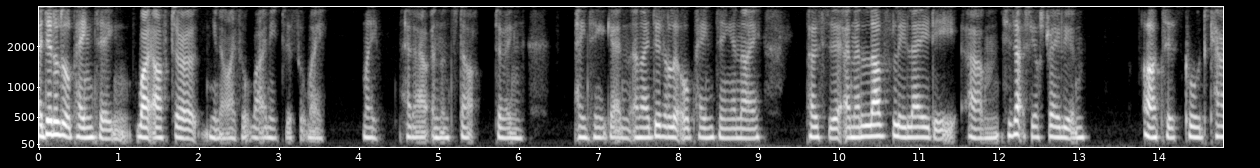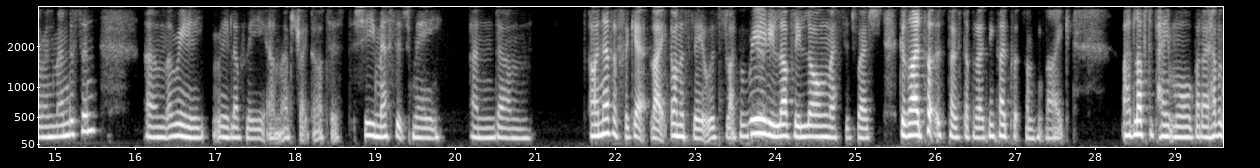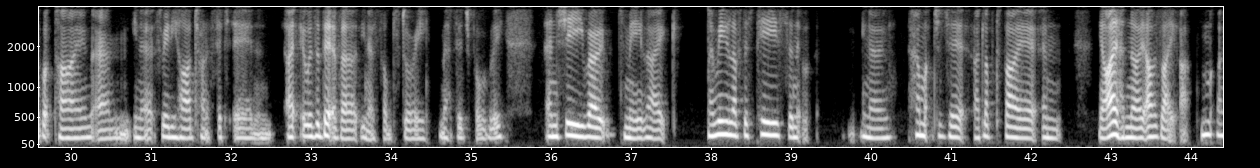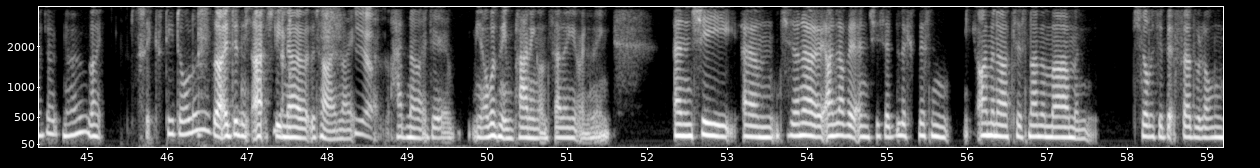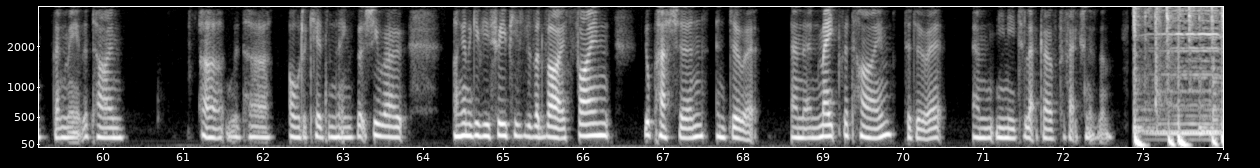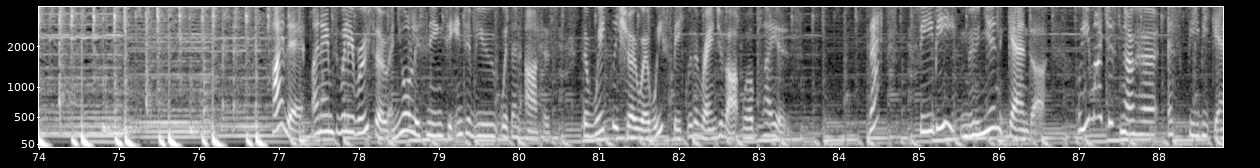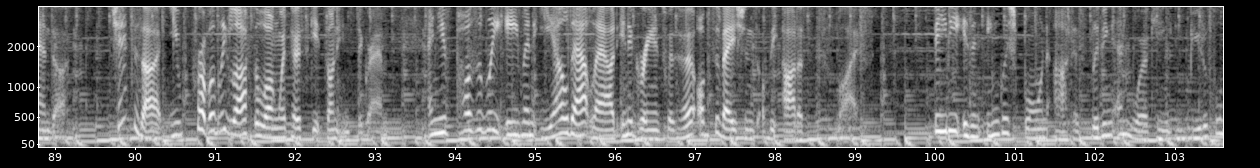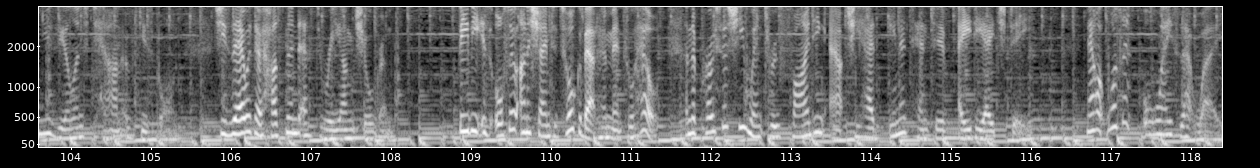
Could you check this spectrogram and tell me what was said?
I did a little painting right after, you know, I thought, right, I need to sort my my head out and then start doing painting again. And I did a little painting and I posted it. And a lovely lady, um, she's actually Australian artist called Karen Manderson, um, a really, really lovely um, abstract artist. She messaged me and um, I never forget. Like honestly, it was like a really lovely long message where because I'd put this post up and I think I'd put something like, "I'd love to paint more, but I haven't got time, and you know it's really hard trying to fit it in." And I, it was a bit of a you know sob story message probably. And she wrote to me like, "I really love this piece, and it, you know how much is it? I'd love to buy it." And you know I had no. I was like, I, uh, I don't know, like sixty dollars. I didn't actually know at the time. Like, yeah. I had no idea. You know, I wasn't even planning on selling it or anything. And she, um, she said, "No, I love it." And she said, "Look, listen, I'm an artist and I'm a mum, and she's obviously a bit further along than me at the time, uh, with her older kids and things. But she wrote, "I'm going to give you three pieces of advice: find your passion and do it, and then make the time to do it, and you need to let go of perfectionism." Hi there, my name's Willie Russo, and you're listening to Interview with an Artist, the weekly show where we speak with a range of art world players. That's Phoebe Moonyon Gander, or you might just know her as Phoebe Gander. Chances are you've probably laughed along with her skits on Instagram, and you've possibly even yelled out loud in agreement with her observations of the artist's life. Phoebe is an English born artist living and working in beautiful New Zealand town of Gisborne She's there with her husband and three young children. Phoebe is also unashamed to talk about her mental health and the process she went through finding out she had inattentive ADHD. Now, it wasn't always that way.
